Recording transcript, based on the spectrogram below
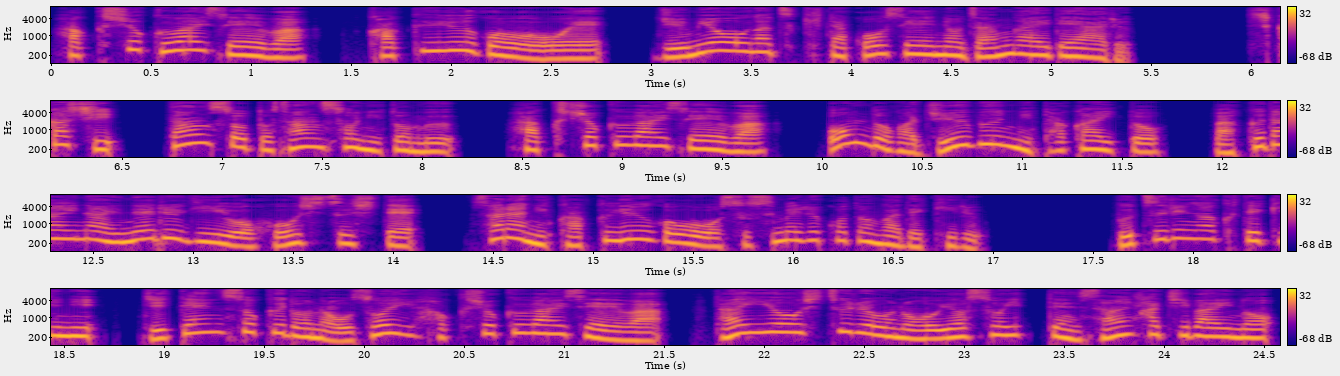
白色矮星は、核融合を終え、寿命が尽きた恒星の残骸である。しかし、炭素と酸素に富む白色矮星は、温度が十分に高いと、莫大なエネルギーを放出して、さらに核融合を進めることができる。物理学的に自転速度の遅い白色矮星は、太陽質量のおよそ1.38倍の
